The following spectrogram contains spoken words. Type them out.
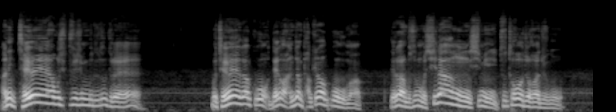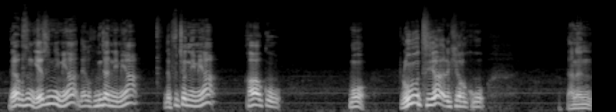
아니, 제외하고 싶으신 분들도 그래. 뭐 제외해갖고 내가 완전 바뀌어갖고 막 내가 무슨 뭐 신앙심이 두터워져가지고 내가 무슨 예수님이야? 내가 공자님이야? 내 부처님이야? 가갖고 뭐 로봇이야 이렇게 갖고 나는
